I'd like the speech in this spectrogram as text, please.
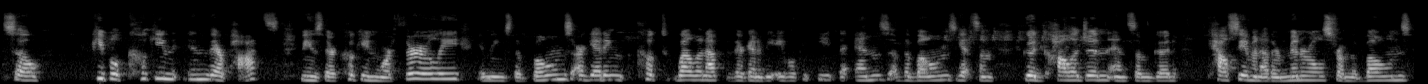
So people cooking in their pots means they're cooking more thoroughly. It means the bones are getting cooked well enough that they're going to be able to eat the ends of the bones, get some good collagen and some good calcium and other minerals from the bones.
